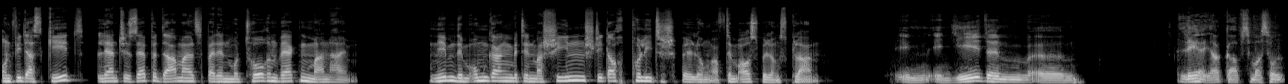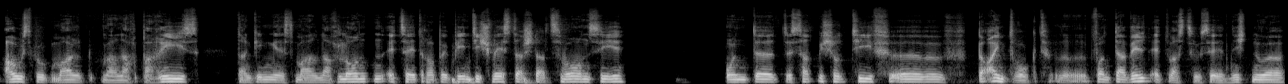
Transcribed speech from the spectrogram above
Und wie das geht, lernt Giuseppe damals bei den Motorenwerken Mannheim. Neben dem Umgang mit den Maschinen steht auch politische Bildung auf dem Ausbildungsplan. In, in jedem äh, Lehrjahr gab es mal so einen Ausflug, mal, mal nach Paris, dann ging es mal nach London etc. in die Schwesterstadt Swansea. Und äh, das hat mich schon tief äh, beeindruckt, äh, von der Welt etwas zu sehen. Nicht nur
